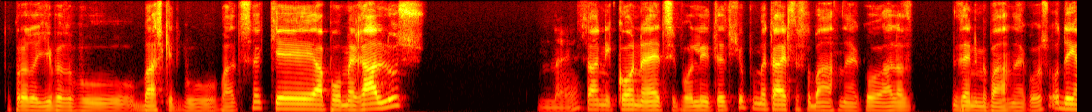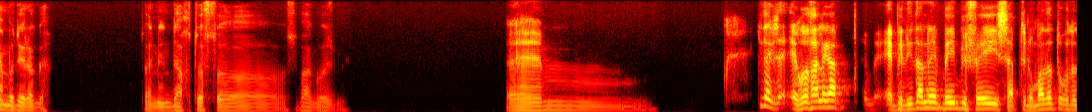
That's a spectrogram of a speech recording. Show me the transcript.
Το πρώτο γήπεδο που, μπάσκετ που πάτησα. Και από μεγάλους, ναι. Σαν εικόνα έτσι πολύ τέτοιο που μετά ήρθε στον Παναθηναϊκό, αλλά δεν είμαι Παναθηναϊκός. Ο Ντέγια Μποτιρόγκα. Το 98 στο, στο παγκόσμιο. Ε, κοίταξε, εγώ θα έλεγα, επειδή ήταν baby face από την ομάδα του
